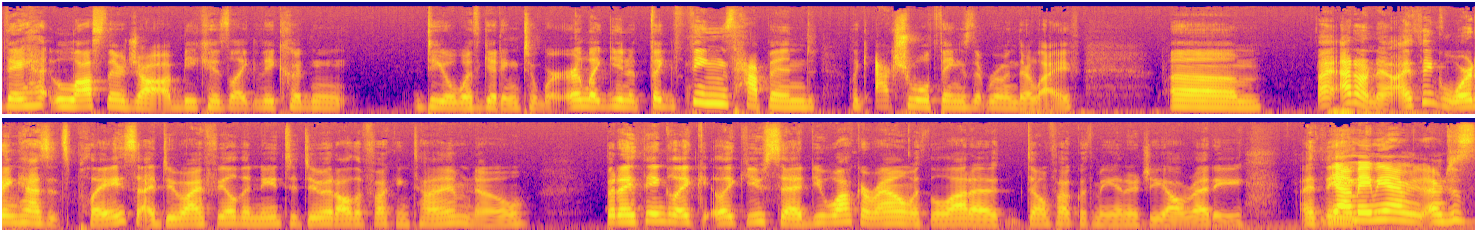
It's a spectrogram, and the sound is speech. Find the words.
they had lost their job because like they couldn't deal with getting to work, or like you know like things happened, like actual things that ruined their life. Um, I, I don't know. I think warding has its place. I do. I feel the need to do it all the fucking time. No, but I think like like you said, you walk around with a lot of "don't fuck with me" energy already. I think. yeah, maybe I'm I'm just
